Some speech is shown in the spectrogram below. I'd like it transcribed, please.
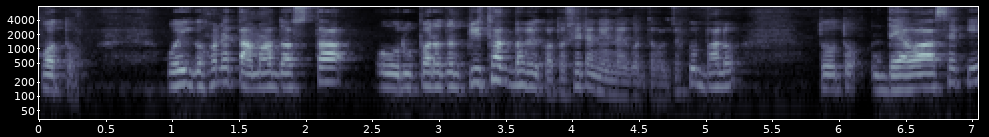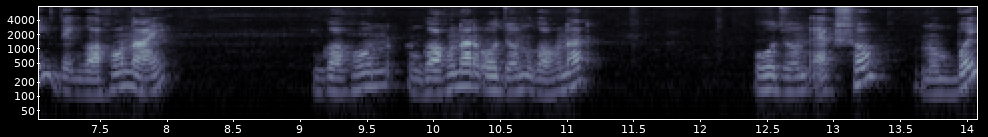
কত? ওই গহনে তামা দস্তা ও রূপার ওজন পৃথকভাবে কত? সেটা নির্ণয় করতে বলছে। খুব ভালো। তো তো দেওয়া আছে কি? যে গহনায় গহন, গহনার ওজন গহনার ওজন একশো নব্বই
